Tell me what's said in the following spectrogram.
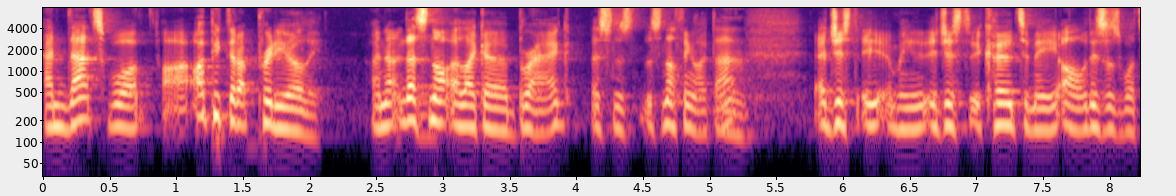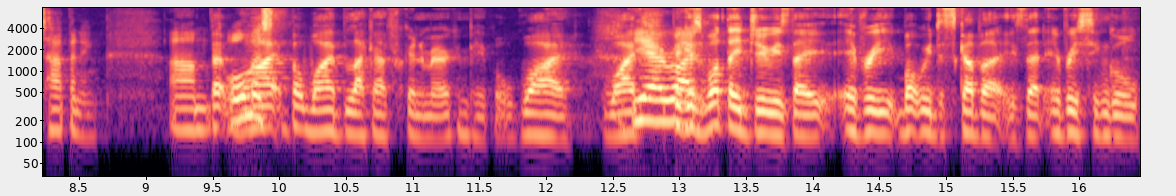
and that's what I, picked it up pretty early. And that's not like a brag. That's just, it's nothing like Mm. that. It just, I mean, it just occurred to me. Oh, this is what's happening. But almost- why? But why black African American people? Why? Why? Yeah, right. Because what they do is they every what we discover is that every single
